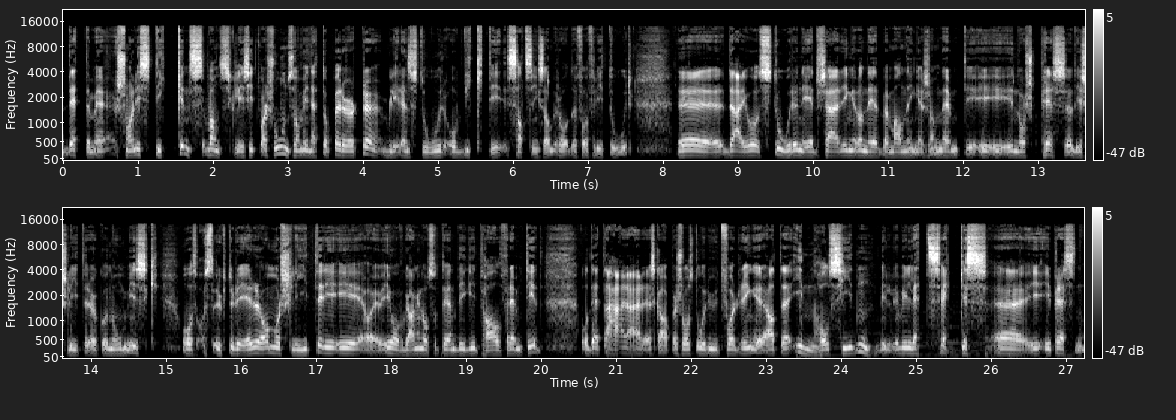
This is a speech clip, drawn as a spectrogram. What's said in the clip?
dette med journalistikkens vanskelige situasjon, som vi nettopp berørte, blir en stor og viktig satsingsområde for Fritt Ord. Eh, det er jo store nedskjæringer og nedbemanninger, som nevnt, i, i, i norsk presse. De sliter økonomisk og strukturerer om og sliter i, i, overgangen også til en digital fremtid. Og dette her er, skaper så store utfordringer at eh, innholdssiden vil, vil lett svekkes eh, i, pressen.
